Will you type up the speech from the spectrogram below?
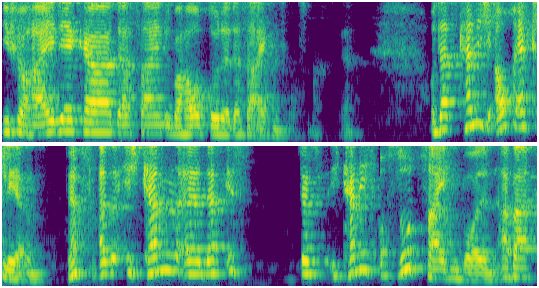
die für Heidegger das Sein überhaupt oder das Ereignis ausmacht. Und das kann ich auch erklären. Ja? Also ich kann, äh, das ist, das, ich kann es auch so zeigen wollen, aber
